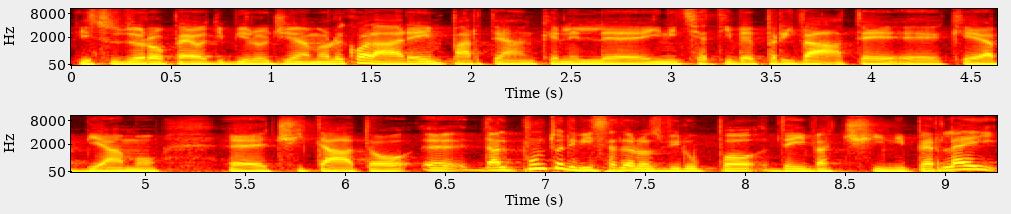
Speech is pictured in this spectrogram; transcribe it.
l'Istituto Europeo di Biologia Molecolare e in parte anche nelle iniziative private eh, che abbiamo eh, citato. Eh, dal punto di vista dello sviluppo dei vaccini, per lei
